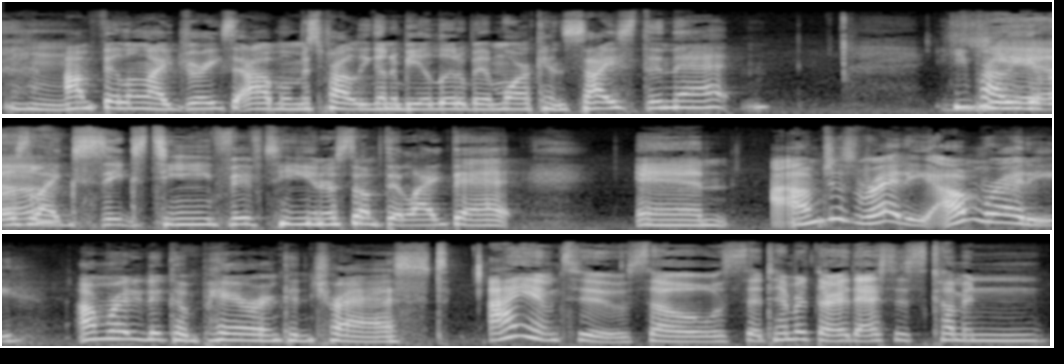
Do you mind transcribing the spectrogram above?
Mm-hmm. I'm feeling like Drake's album is probably going to be a little bit more concise than that. He probably give us like 16, 15 or something like that. And I'm just ready. I'm ready. I'm ready to compare and contrast. I am too. So September third, that's just coming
